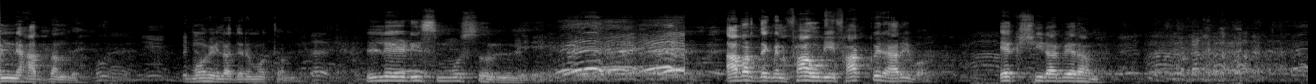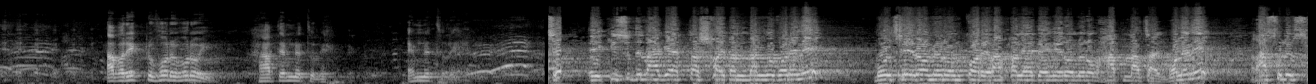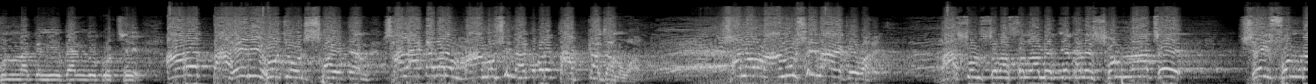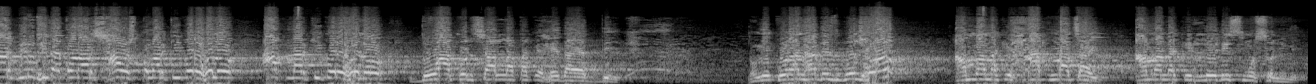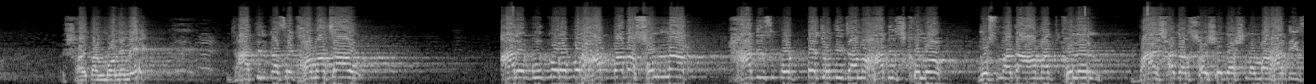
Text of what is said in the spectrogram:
এমনি হাত বাঁধে। মহিলাদের মতন। লেডিস মুসল্লি। আবার দেখবেন ফাউডি ফাঁক করে হারিব। এক শিরা বেরাম। আবার একটু ভরে ভরই হাত এমনে তুলে এমনে তুলে। এই কিছুদিন আগে একটা শয়তান ব্যঙ্গ করেনি? বলছে, এরম এরম করে রাফালিয়া দেন এরম এরম হাত নাচায় বলেনি? রাসুলের সন্নাকে নিয়ে ব্যঙ্গ করছে। তাহেরি হুজুর শয়তান। শালা একেবারে মানুষই না, একেবারে টাটকা জানোয়ার। শালা মানুষই না একেবারে। রাসুল সাল্লাহ সাল্লামের যেখানে সন্না আছে, সেই সন্ন্যার বিরোধিতা করার সাহস তোমার কি করে হলো? আপনার কি করে হলো? দোয়া করছে আল্লাহ তাকে হেদায়ত দিক। তুমি কোরআন হাদিস বুঝো, আমরা নাকি হাত না চাই, আমরা নাকি লেডিস মুসল্লি। শয়তান বলেনি জাতির কাছে ক্ষমা চাও আরে বুকের ওপর হাত বাঁধা সোননাথ হাদিস পড়তে যদি জানো, হাদিস খোলো। মুসনাদা আহমদ খোলেন। বাইশ হাজার ছয়শো দশ নম্বর হাদিস।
